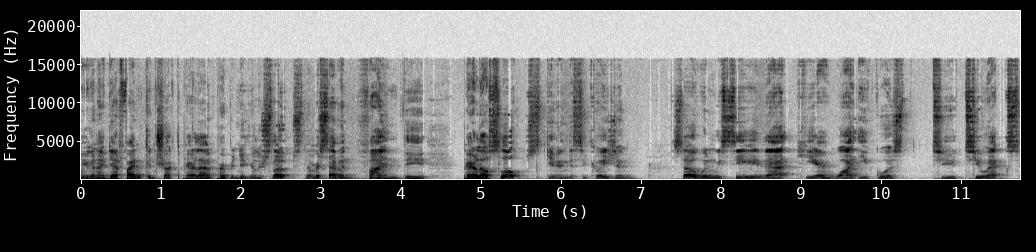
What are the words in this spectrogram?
you're going to identify and construct parallel and perpendicular slopes. Number 7, find the parallel slopes given this equation. So when we see that here y equals to 2x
